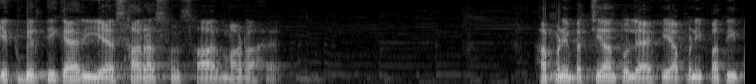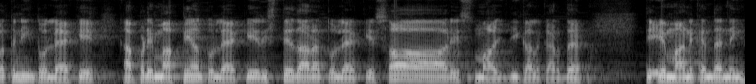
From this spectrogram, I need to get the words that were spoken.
ਇੱਕ ਬਿਰਤੀ ਕਹਿ ਰਹੀ ਹੈ ਸਾਰਾ ਸੰਸਾਰ ਮਾੜਾ ਹੈ। ਆਪਣੇ ਬੱਚਿਆਂ ਤੋਂ ਲੈ ਕੇ ਆਪਣੀ ਪਤੀ ਪਤਨੀ ਤੋਂ ਲੈ ਕੇ ਆਪਣੇ ਮਾਪਿਆਂ ਤੋਂ ਲੈ ਕੇ ਰਿਸ਼ਤੇਦਾਰਾਂ ਤੋਂ ਲੈ ਕੇ ਸਾਰੇ ਸਮਾਜ ਦੀ ਗੱਲ ਕਰਦਾ ਹੈ ਤੇ ਇਹ ਮਨ ਕਹਿੰਦਾ ਨਹੀਂ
